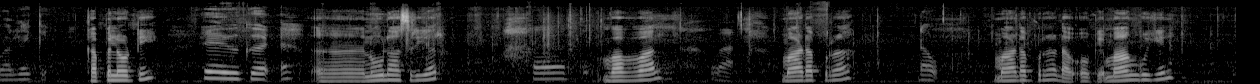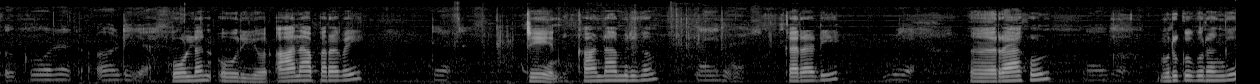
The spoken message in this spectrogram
வரைக்கு. கப்பலோட்டி? நூலாசிரியர்? வவ்வால் மாடப்புறா? டவ். மாடப்புறா டவ். ஓகே மாங்குயில்? Golden oriole. ஆலாப்பறவை? டேன் காண்டாமிருகம்? கரடி? ராகூன் முறுக்கு குரங்கு?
